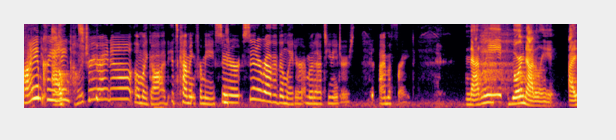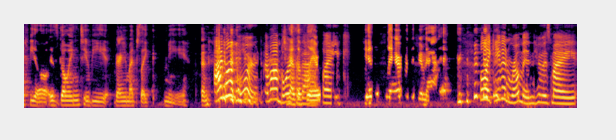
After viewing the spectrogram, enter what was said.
I am creating out. poetry right now. Oh my god. It's coming for me. Sooner sooner rather than later. I'm gonna have teenagers. I'm afraid. Natalie, you're Natalie, I feel, is going to be very much like me. And I'm on board. I'm on board has for a that. flair. Like she has a flair for the dramatic. well like even roman who is my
